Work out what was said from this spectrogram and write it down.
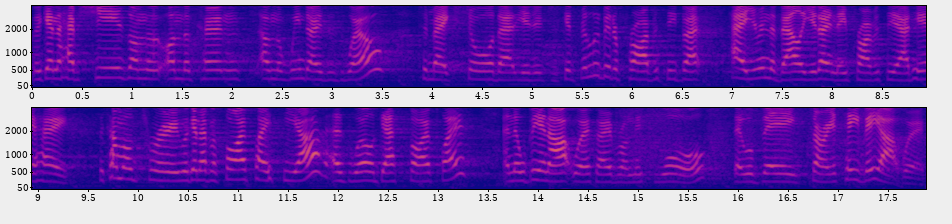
We're going to have shears on the, on the curtains, on the windows as well to make sure that you just get a little bit of privacy. But hey, you're in the valley, you don't need privacy out here. Hey, so come on through. We're going to have a fireplace here as well, gas fireplace. And there will be an artwork over on this wall that will be, sorry, a TV artwork.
